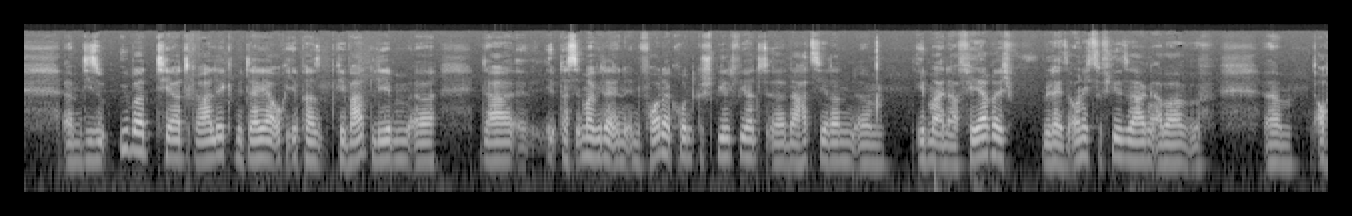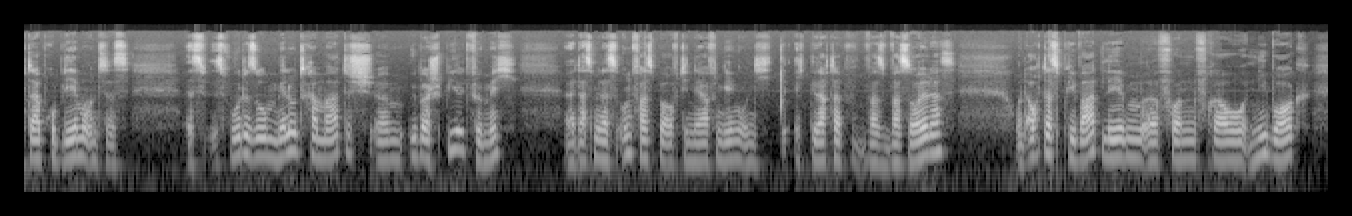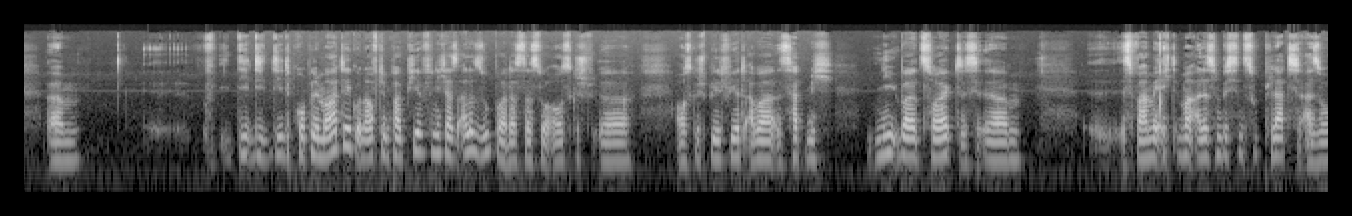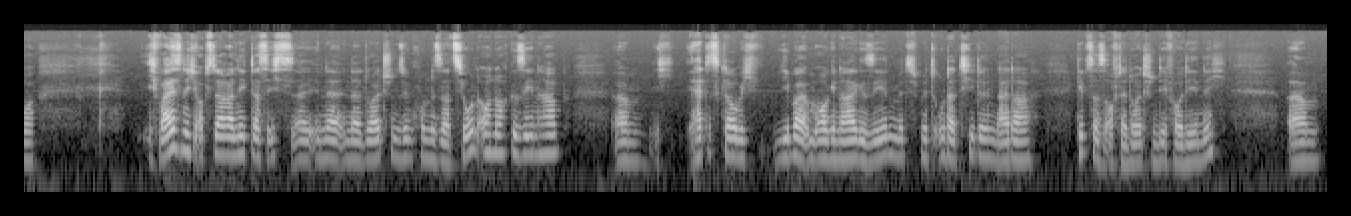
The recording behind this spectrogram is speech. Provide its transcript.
ähm, diese Übertheatralik, mit der ja auch ihr Privatleben äh, da äh, das immer wieder in, den Vordergrund gespielt wird, äh, da hat sie ja dann ähm, eben eine Affäre, ich will da jetzt auch nicht zu viel sagen, aber ähm, auch da Probleme und es, es, es wurde so melodramatisch ähm, überspielt für mich, äh, dass mir das unfassbar auf die Nerven ging und ich, ich gedacht habe, was, was soll das? Und auch das Privatleben äh, von Frau Nieborg, ähm, die, die, die Problematik und auf dem Papier finde ich das alles super, dass das so ausges äh, ausgespielt wird, aber es hat mich nie überzeugt. Es, ähm, es war mir echt immer alles ein bisschen zu platt. Also ich weiß nicht, ob es daran liegt, dass ich es äh, in, der, in der deutschen Synchronisation auch noch gesehen habe. Ähm, ich hätte es, glaube ich, lieber im Original gesehen mit, mit Untertiteln. Leider gibt es das auf der deutschen DVD nicht. Ähm,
